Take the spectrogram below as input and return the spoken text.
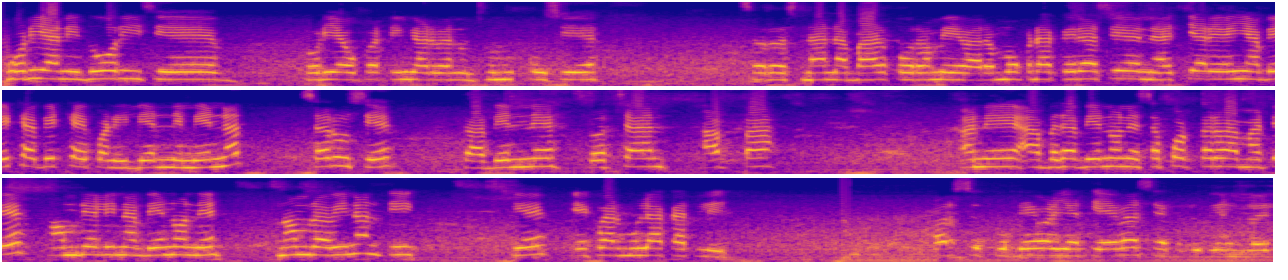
ઘોડિયાની દોરી છે, ઘોડિયા ઉપર ટીંગાડવાનું ઝુમકું છે. સરસ નાના બાળકો રમે એવા રમકડા કર્યા છે અને અત્યારે અહીંયા બેઠા બેઠા પણ એ બેનની મહેનત શરૂ છે. તો આ બેનને પ્રોત્સાહન આપવા અને આ બધા બહેનોને સપોર્ટ કરવા માટે અમરેલીના બહેનોને નમ્ર વિનંતી કે એકવાર મુલાકાત લઈ હર્ષુપુર દેવળિયાથી આવ્યા છે બધું બેન લઈ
